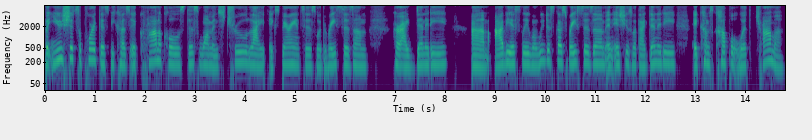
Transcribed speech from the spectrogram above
but you should support this because it chronicles this woman's true life experiences with racism, her identity. Um, obviously, when we discuss racism and issues with identity, it comes coupled with trauma.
